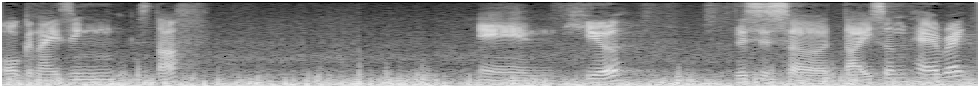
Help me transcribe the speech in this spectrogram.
organizing stuff. And here, this is a Dyson hair rack.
